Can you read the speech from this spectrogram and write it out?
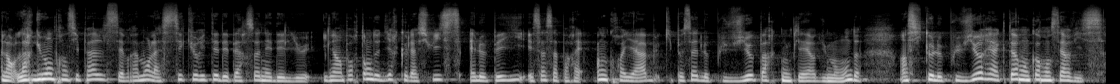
Alors, l'argument principal, c'est vraiment la sécurité des personnes et des lieux. Il est important de dire que la Suisse est le pays, et ça, ça paraît incroyable, qui possède le plus vieux parc nucléaire du monde ainsi que le plus vieux réacteur encore en service.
